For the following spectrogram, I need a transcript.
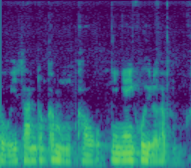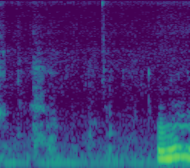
ลูกอีสานต้องคำเขาใหญ่ๆคุยเลยครับ อืม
